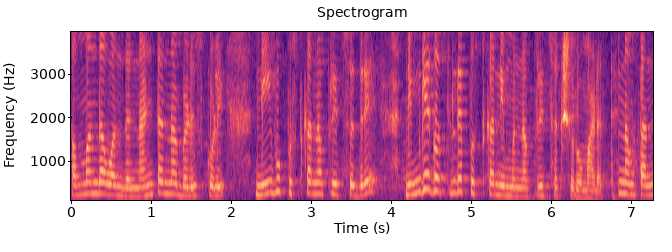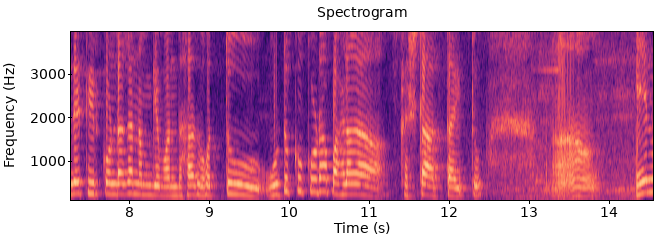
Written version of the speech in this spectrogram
ಸಂಬಂಧ, ಒಂದು ನಂಟನ್ನು ಬೆಳೆಸ್ಕೊಳ್ಳಿ. ನೀವು ಪುಸ್ತಕನ ಪ್ರೀತಿಸಿದ್ರೆ ನಿಮಗೆ ಗೊತ್ತಿಲ್ಲದೆ ಪುಸ್ತಕ ನಿಮ್ಮನ್ನು ಪ್ರೀತಿಸೋಕ್ಕೆ ಶುರು ಮಾಡುತ್ತೆ. ನಮ್ಮ ತಂದೆ ತೀರ್ಕೊಂಡಾಗ ನಮಗೆ ಒಂದು ಹೊತ್ತು ಊಟಕ್ಕೂ ಕೂಡ ಬಹಳ ಕಷ್ಟ ಆಗ್ತಾ ಇತ್ತು. ಏನು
